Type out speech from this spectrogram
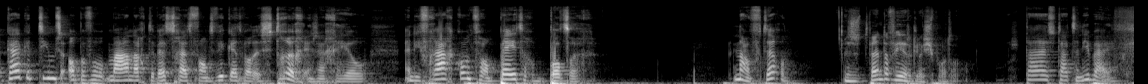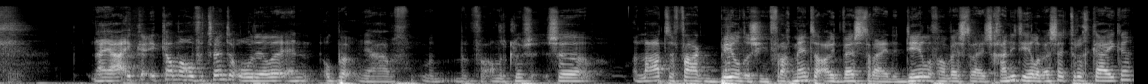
kijken teams op bijvoorbeeld maandag de wedstrijd van het weekend wel eens terug in zijn geheel? En die vraag komt van Peter Botter. Nou, vertel. Is het Twente of Heracles supporter? Daar staat er niet bij. Nou ja, ik, ik kan maar over Twente oordelen. En ook ja, voor andere clubs. Ze laten vaak beelden zien. Fragmenten uit wedstrijden. Delen van wedstrijden. Ze gaan niet de hele wedstrijd terugkijken.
